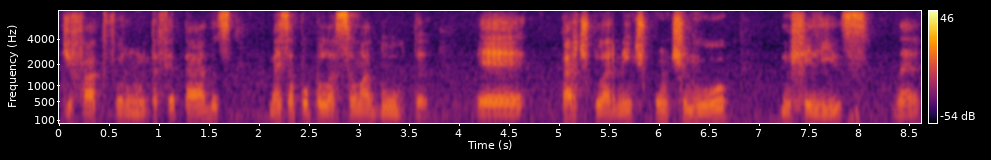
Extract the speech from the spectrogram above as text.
de fato foram muito afetadas, mas a população adulta, é, particularmente, continuou infeliz, né?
